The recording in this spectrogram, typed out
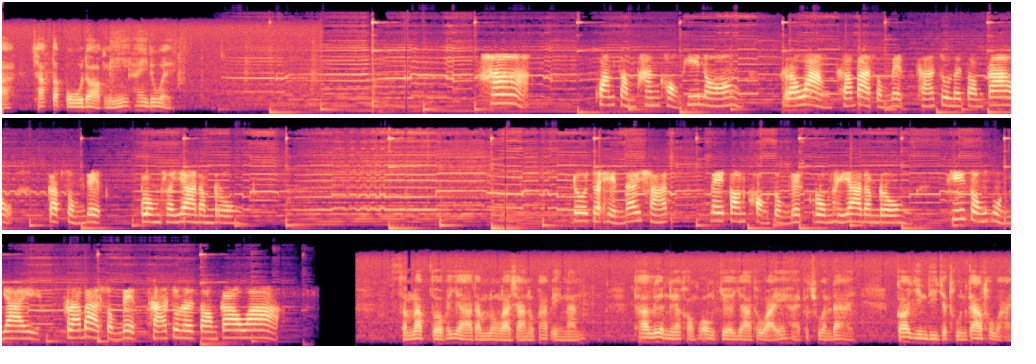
ชักตะปูดอกนี้ให้ด้วย 5. ความสัมพันธ์ของพี่น้อง ระหว่างพระบาทสมเด็จพระจุลจอมเกล้ากับสมเด็จกรมพระยาดำรง โดยจะเห็นได้ชัด ในตอนของสมเด็จกรมพระยาดำรง ที่ทรงห่วงใย พระบาทสมเด็จพระจุลจอมเกล้าว่า สำหรับตัวพระยาดำรงราชานุภาพเองนั้น ถ้าเลือดเนื้อของพระองค์เจอยาถวายให้หายประชวรได้ ก็ยินดีจะทูลเกล้าถวาย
